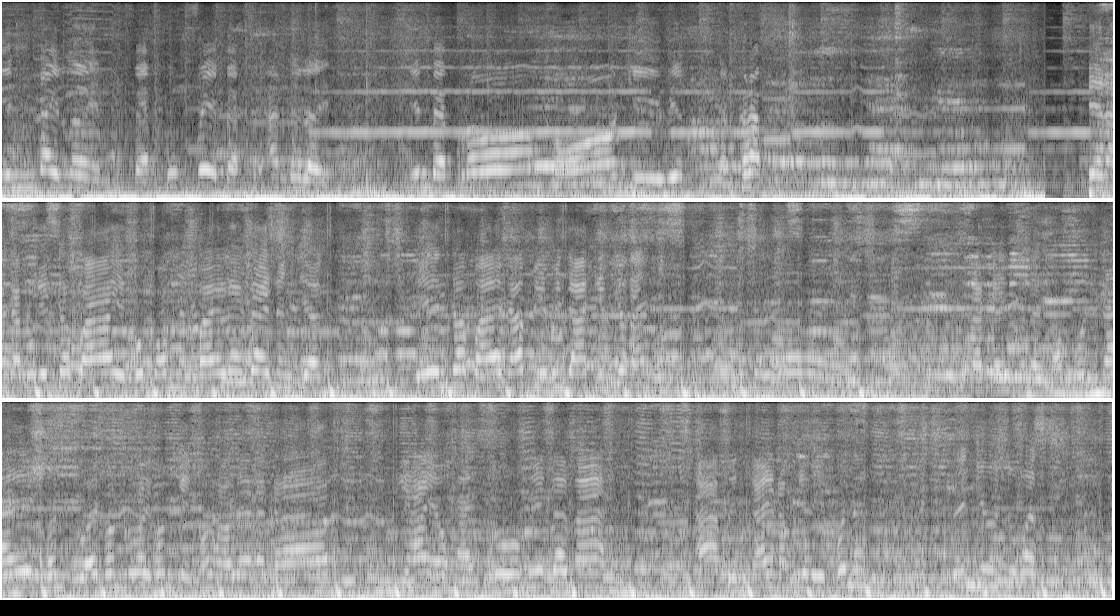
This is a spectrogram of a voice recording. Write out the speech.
กินได้เลยแบบบุฟเฟ่แบบไม่อันได้เลย กินแบบร้องขอชีวิตนะครับเดี๋ยวนะครับกินเข้าไปคูปองหนึ่งใบแลกได้หนึ่งเยือกกินเข้าไปครับมีปัญญากินเท่าไหร่จะเป็นเรื่องของคนไกด์คนสวยคนรวยคนเก่งของเราด้วยนะครับ ที่ให้โอกาสครูพิทได้มาอ่าเป็นไกด์นำเที่ยวอีกคนหนึง Thank you so much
